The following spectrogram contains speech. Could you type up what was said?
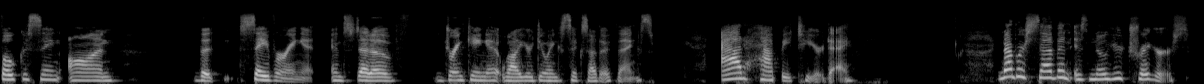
focusing on the savoring it instead of drinking it while you're doing six other things. Add happy to your day. Number seven is know your triggers.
